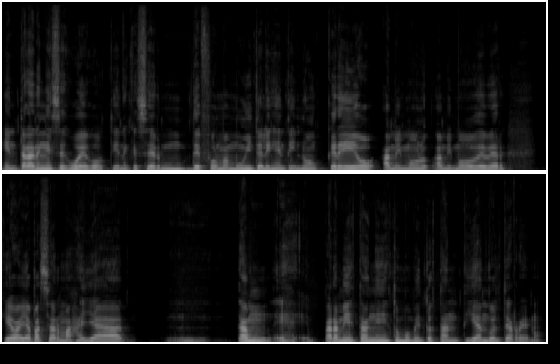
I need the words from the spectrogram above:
Entrar en ese juego tiene que ser de forma muy inteligente y no creo, a mi modo, a mi modo de ver, que vaya a pasar más allá. Mm, tan, eh, para mí están en estos momentos tanteando el terreno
